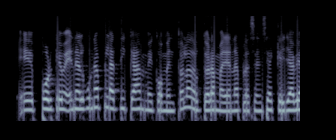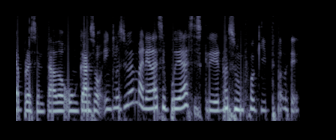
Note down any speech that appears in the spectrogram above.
Eh, porque en alguna plática me comentó la doctora Mariana Plasencia que ya había presentado un caso. Inclusive, Mariana, si pudieras escribirnos un poquito de,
